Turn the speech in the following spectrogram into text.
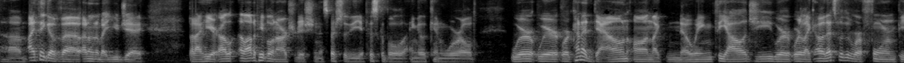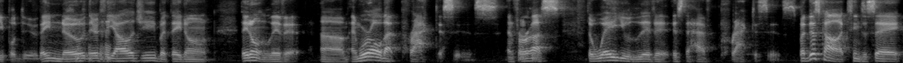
Um, I think of uh, I don't know about you, Jay, but I hear a, a lot of people in our tradition, especially the Episcopal Anglican world, we're we're we're kind of down on like knowing theology. We're we're like, oh, that's what the reform people do. They know their theology, but they don't they don't live it. Um, and we're all about practices. And for mm-hmm. us, the way you live it is to have practices. But this collect seems to say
